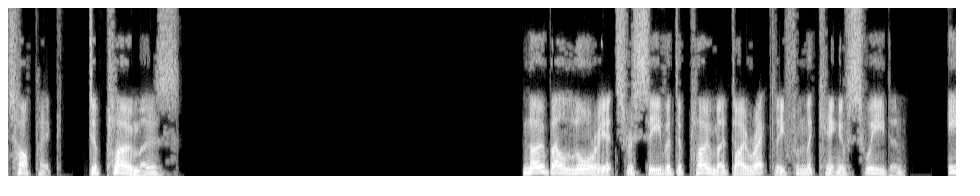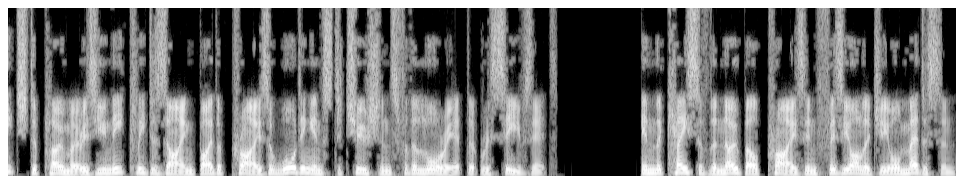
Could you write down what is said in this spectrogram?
Topic. Diplomas Nobel laureates receive a diploma directly from the King of Sweden. Each diploma is uniquely designed by the prize-awarding institutions for the laureate that receives it. In the case of the Nobel Prize in Physiology or Medicine,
